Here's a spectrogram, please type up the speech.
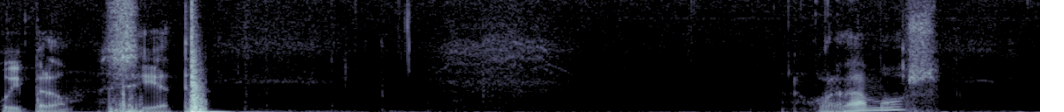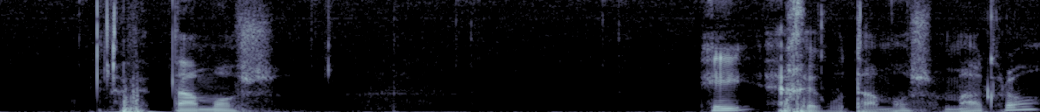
Uy, perdón, 7. Guardamos, aceptamos y ejecutamos. Macro,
